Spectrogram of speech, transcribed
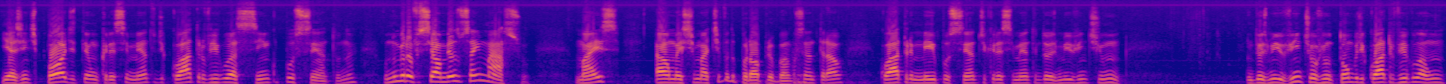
e a gente pode ter um crescimento de 4,5%. Né? O número oficial mesmo sai em março, mas há uma estimativa do próprio Banco Central, 4,5% de crescimento em 2021. Em 2020 houve um tombo de 4,1%.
